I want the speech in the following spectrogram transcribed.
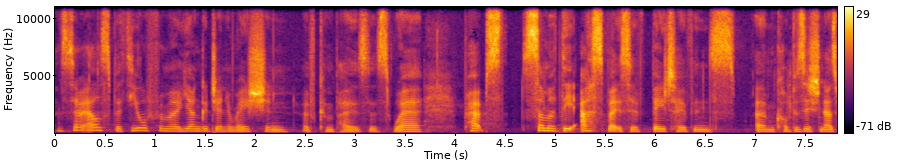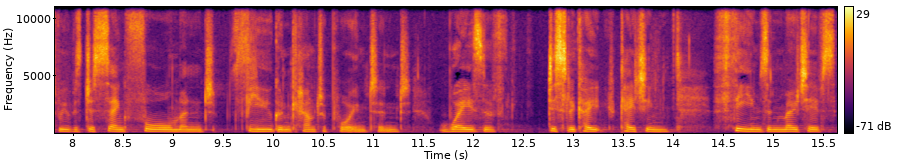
And so, Elspeth, you're from a younger generation of composers where perhaps some of the aspects of Beethoven's um, composition, as we were just saying, form and fugue and counterpoint and ways of dislocating themes and motives,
